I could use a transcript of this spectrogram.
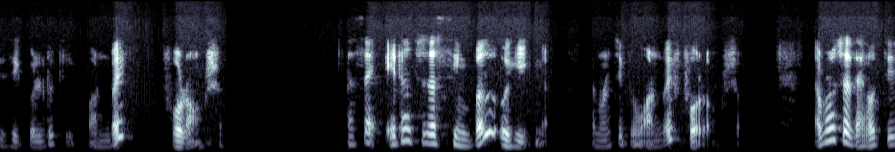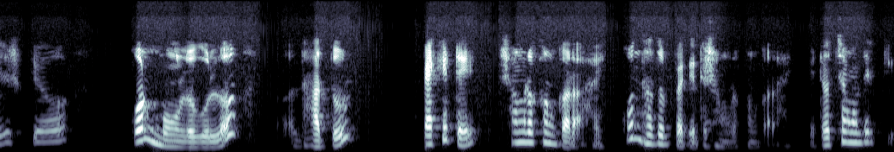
is equal to কি? ওয়ান বাই ফোর অংশ। আচ্ছা এটা হচ্ছে জাস্ট সিম্পল ঐকিক নিয়ম। তার মানে হচ্ছে কি ওয়ান বাই ফোর অংশ। তারপর হচ্ছে দেখো তেজস্ক্রিয় কোন মৌলগুলো ধাতুর প্যাকেটে সংরক্ষণ করা হয়? কোন ধাতুর প্যাকেটে সংরক্ষণ করা হয়? এটা হচ্ছে আমাদের কি?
